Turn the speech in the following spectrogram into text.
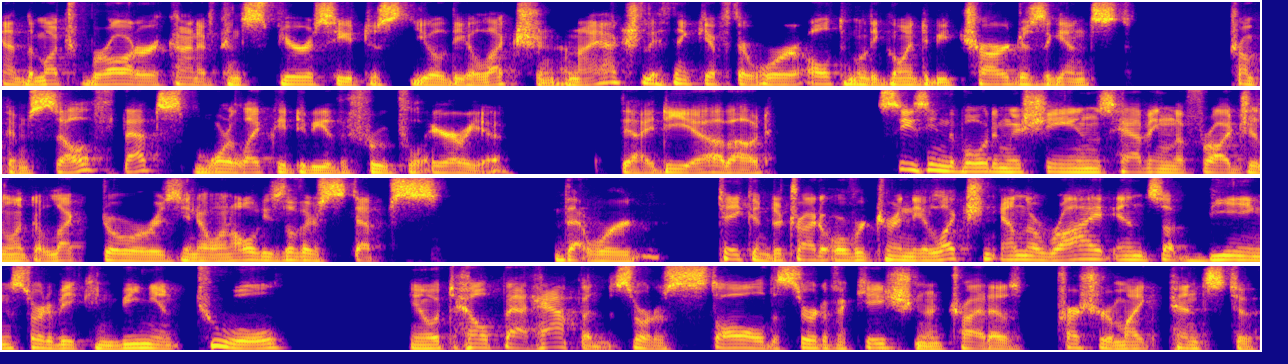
and the much broader kind of conspiracy to steal the election. And I actually think if there were ultimately going to be charges against Trump himself, that's more likely to be the fruitful area. The idea about seizing the voting machines, having the fraudulent electors, you know, and all these other steps that were taken to try to overturn the election. And the riot ends up being sort of a convenient tool, you know, to help that happen, sort of stall the certification and try to pressure Mike Pence to,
